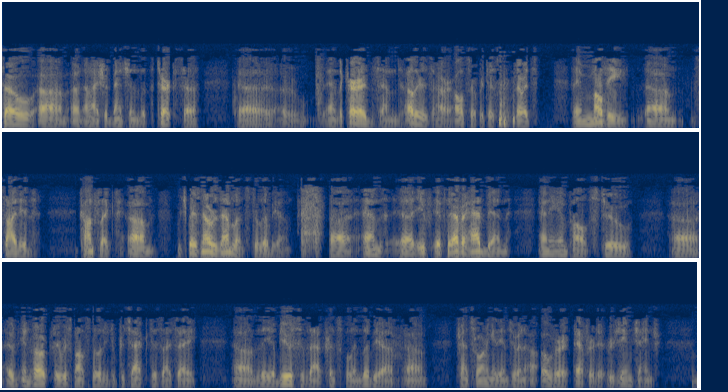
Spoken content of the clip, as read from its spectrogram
so, um, and I should mention that the Turks uh, and the Kurds and others are also participants. so it's a multi-sided um, conflict, um, which bears no resemblance to Libya. Uh, and uh, if, if there ever had been any impulse to uh, invoke the responsibility to protect, as I say, uh, the abuse of that principle in Libya uh, transforming it into an overt effort at regime change,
